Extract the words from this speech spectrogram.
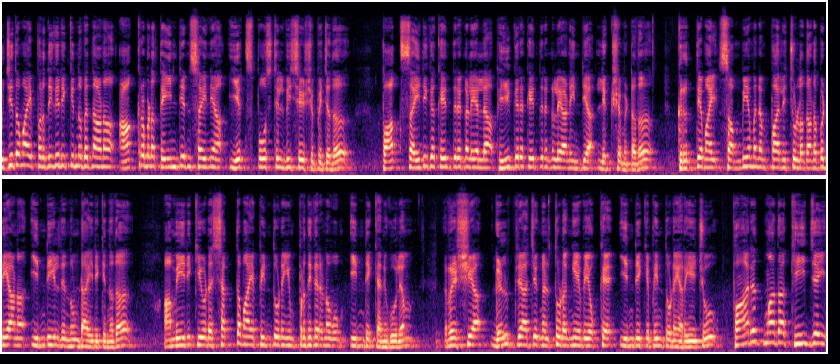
ഉചിതമായി പ്രതികരിക്കുന്നുവെന്നാണ് ആക്രമണത്തെ ഇന്ത്യൻ സൈന്യ എക്സ് പോസ്റ്റിൽ വിശേഷിപ്പിച്ചത്. പാക് സൈനിക കേന്ദ്രങ്ങളെയല്ല ഭീകര കേന്ദ്രങ്ങളെയാണ് ഇന്ത്യ ലക്ഷ്യമിട്ടത്. കൃത്യമായി സംയമനം പാലിച്ചുള്ള നടപടിയാണ് ഇന്ത്യയിൽ നിന്നുണ്ടായിരിക്കുന്നത്. അമേരിക്കയുടെ ശക്തമായ പിന്തുണയും പ്രതികരണവും ഇന്ത്യയ്ക്ക് അനുകൂലം. റഷ്യ ഗൾഫ് രാജ്യങ്ങൾ തുടങ്ങിയവയൊക്കെ ഇന്ത്യയ്ക്ക് പിന്തുണ അറിയിച്ചു. ഭാരത് മാതാ കി ജയ്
